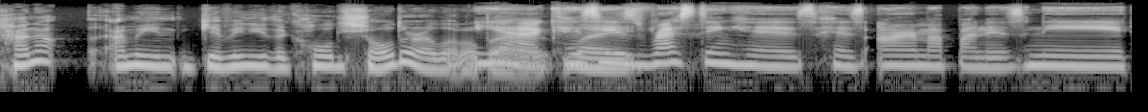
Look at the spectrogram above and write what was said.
kind of I mean giving you the cold shoulder a little bit. Yeah, bit. because he's resting his his arm up on his knee,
